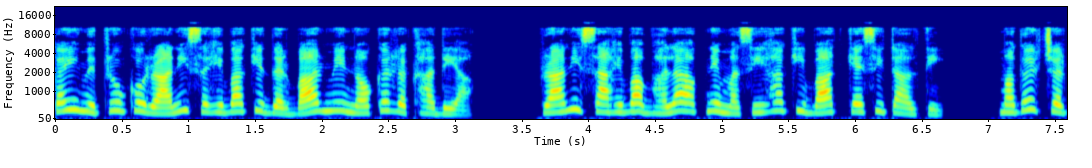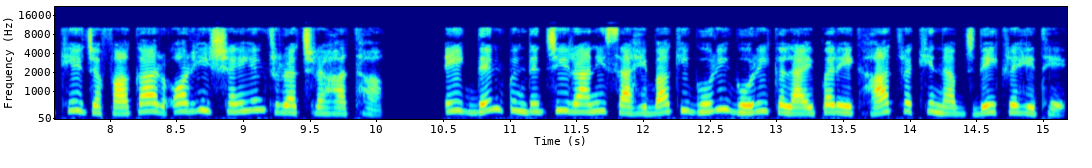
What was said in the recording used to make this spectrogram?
कई मित्रों को रानी साहिबा के दरबार में नौकर रखा दिया। रानी साहिबा भला अपने मसीहा की बात कैसी टालती, मगर चरखे जफाकार और ही षयंत्र रच रहा था। एक दिन पंडित जी रानी साहिबा की गोरी गोरी कलाई पर एक हाथ रखे नब्ज देख रहे थे,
